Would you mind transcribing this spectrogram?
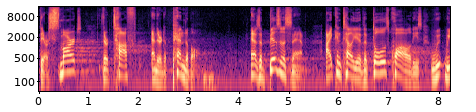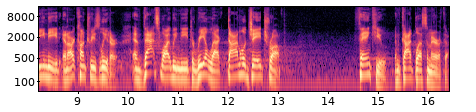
They are smart, they're tough, and they're dependable. And as a businessman, I can tell you that those qualities we, we need in our country's leader, and that's why we need to reelect Donald J. Trump. Thank you, and God bless America.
